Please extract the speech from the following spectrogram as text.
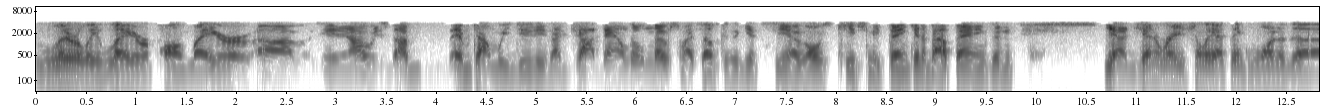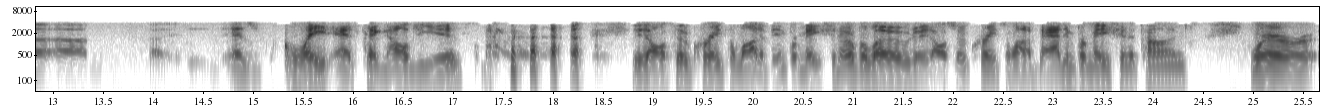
literally layer upon layer. Uh, you know, I always, I, every time we do these, I jot down little notes myself because it gets, you know, always keeps me thinking about things. And yeah, generationally, I think one of the um, uh, as great as technology is, it also creates a lot of information overload. It also creates a lot of bad information at times where,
